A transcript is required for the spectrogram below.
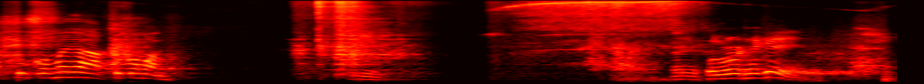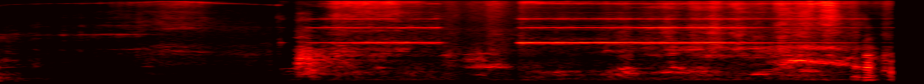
একটু কমে একটু কমান। পনেরো থেকে? আচ্ছা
